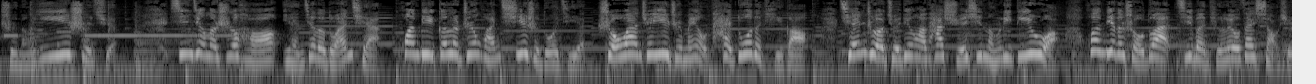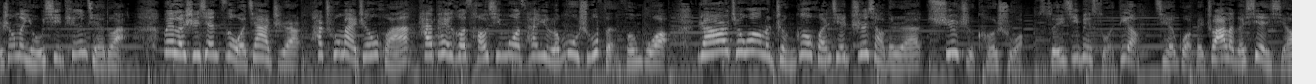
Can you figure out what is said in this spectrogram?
只能一一逝去。心境的失衡，眼界的短浅。浣碧跟了甄嬛七十多集，手腕却一直没有太多的提高。前者决定了她学习能力低弱，浣碧的手段基本停留在小学生的游戏厅阶段。为了实现自我价值，她出卖甄嬛，还配合曹奇墨参与了木薯粉风波。然而却忘了整个环节知晓的人屈指可数，随即被锁定，结果被抓了个现行。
